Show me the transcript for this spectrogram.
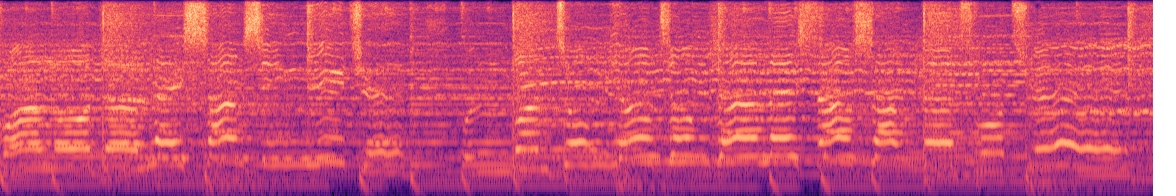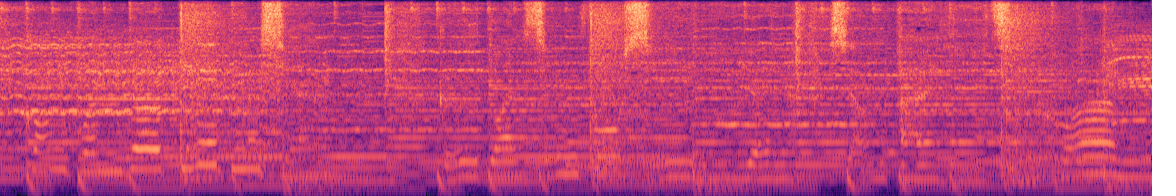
滑落的泪，伤心欲绝。混乱中有种热泪烧伤的错觉，黄昏的地平线，割断幸福喜悦，相爱已经幻灭。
